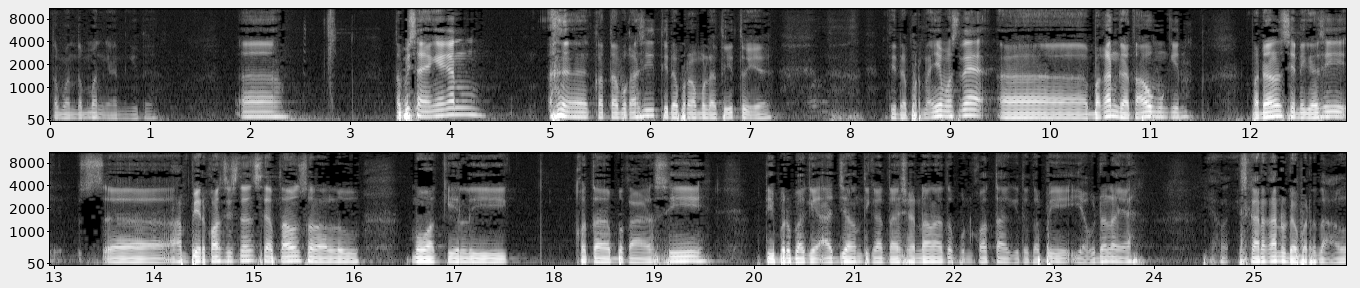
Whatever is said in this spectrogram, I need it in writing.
teman-teman kan gitu eh tapi sayangnya kan kota Bekasi tidak pernah melihat itu ya tidak pernah. Iya maksudnya eh, bahkan nggak tahu mungkin. Padahal Senegasi eh, hampir konsisten setiap tahun selalu mewakili kota Bekasi di berbagai ajang tingkat nasional ataupun kota gitu. Tapi ya udahlah ya. Ya, Sekarang kan udah pada tahu.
